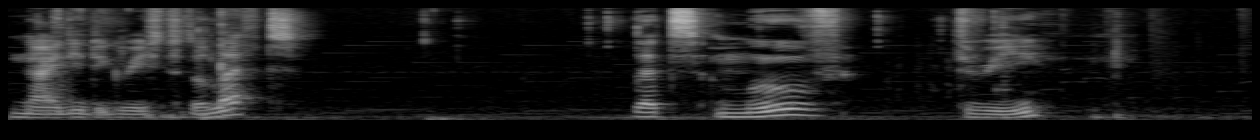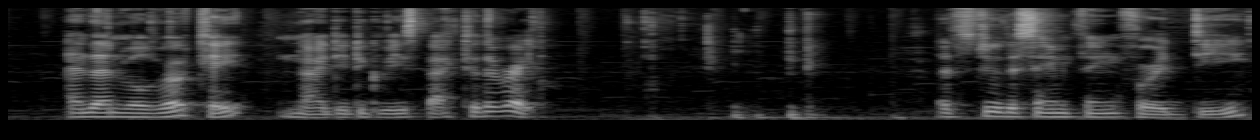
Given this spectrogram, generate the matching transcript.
90 degrees to the left let's move 3, and then we'll rotate 90 degrees back to the right. Let's do the same thing for D.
